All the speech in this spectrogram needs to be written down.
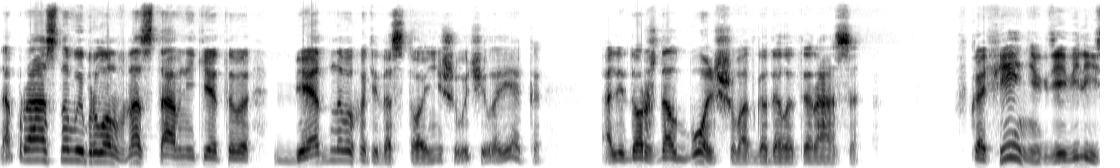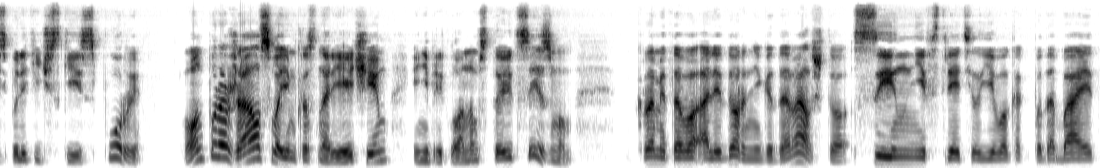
Напрасно выбрал он в наставнике этого бедного, хоть и достойнейшего человека. Алидор ждал большего от Гадела Терраса. В кофейне, где велись политические споры, он поражал своим красноречием и непреклонным стоицизмом. Кроме того, Алидор негодовал, что сын не встретил его, как подобает,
